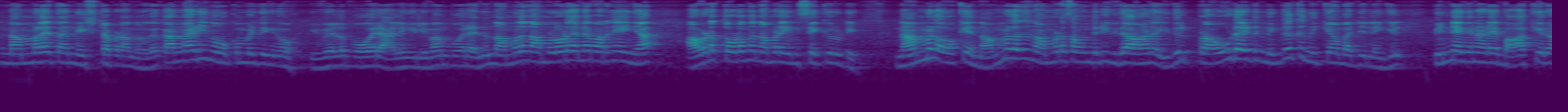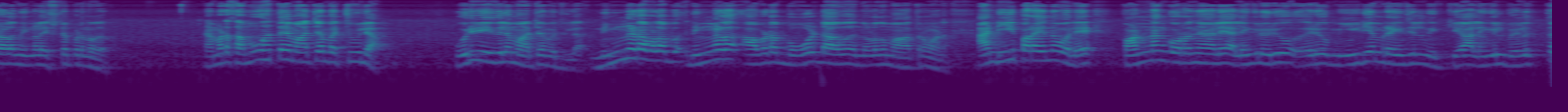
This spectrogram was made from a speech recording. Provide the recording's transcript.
നമ്മളെ തന്നെ ഇഷ്ടപ്പെടാൻ നോക്കുക കണ്ണാടി നോക്കുമ്പോഴത്തേക്കിനോ ഇവൾ പോരാ അല്ലെങ്കിൽ ഇവൻ പോരാ എന്ന് നമ്മൾ നമ്മളോട് തന്നെ പറഞ്ഞു കഴിഞ്ഞാൽ അവിടെ തുടങ്ങും നമ്മുടെ ഇൻസെക്യൂരിറ്റി നമ്മൾ ഓക്കെ നമ്മളത് നമ്മുടെ സൗന്ദര്യം ഇതാണ്. ഇതിൽ പ്രൗഡായിട്ട് നിങ്ങൾക്ക് നിൽക്കാൻ പറ്റില്ലെങ്കിൽ പിന്നെ എങ്ങനെയാണ് ബാക്കി ഒരാൾ നിങ്ങളെ ഇഷ്ടപ്പെടുന്നത്? നമ്മുടെ സമൂഹത്തെ മാറ്റാൻ പറ്റൂല. ഒരു രീതിയിലും മാറ്റാൻ പറ്റില്ല. നിങ്ങളുടെ അവളെ നിങ്ങൾ അവിടെ ബോൾഡ് ആവുക എന്നുള്ളത് മാത്രമാണ്. ആൻഡ് ഈ പറയുന്ന പോലെ വണ്ണം കുറഞ്ഞാലേ അല്ലെങ്കിൽ ഒരു ഒരു മീഡിയം റേഞ്ചിൽ നിൽക്കുക അല്ലെങ്കിൽ വെളുത്ത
